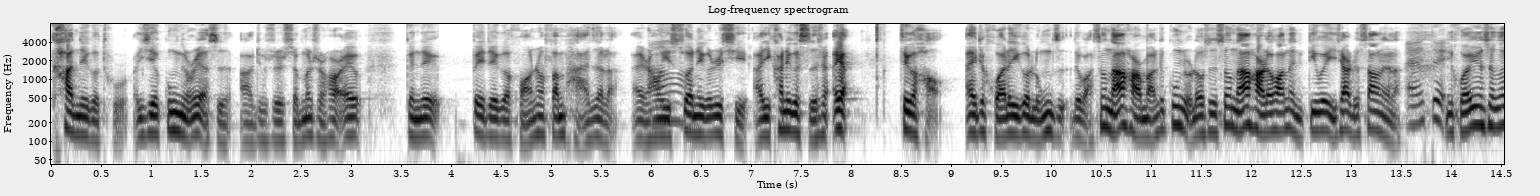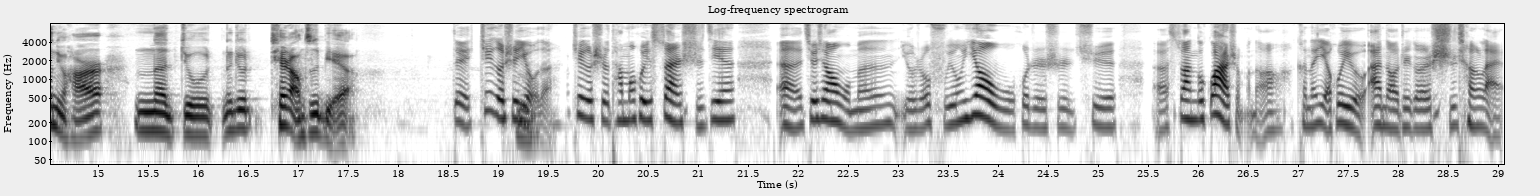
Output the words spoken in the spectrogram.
看这个图，一些宫女也是啊，就是什么时候哎跟这被这个皇上翻牌子了，哎，然后一算这个日期，哎，一看这个时辰，哎呀，这个好，哎，这怀了一个龙子，对吧？生男孩嘛，这宫女都是生男孩的话，那你地位一下就上来了，哎，对，你怀孕生个女孩，那就那就天壤之别呀。对，这个是有的，这个是他们会算时间，呃，就像我们有时候服用药物或者是去呃算个卦什么的啊，可能也会有按照这个时辰来，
